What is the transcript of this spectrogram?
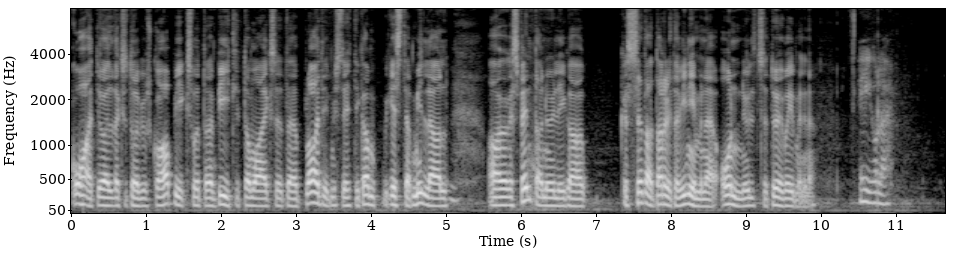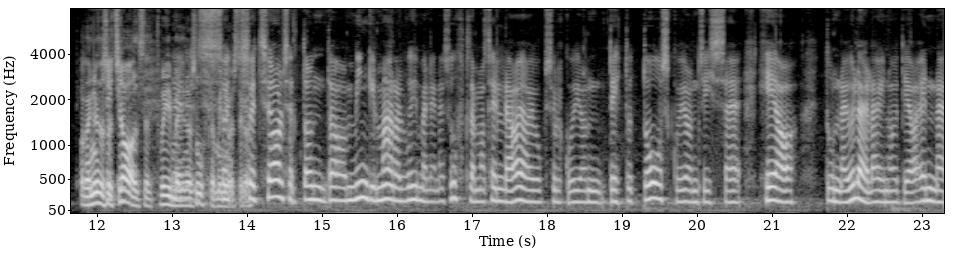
kohati öeldakse, tuleb justkui abiks, võtame Beatlesite omaaegsed äh, plaadid, mis tehti ka kes teab mille all, aga kas fentanüüliga, kas seda tarvitav inimene on üldse töövõimeline? ei ole aga nii-öelda sotsiaalselt võimeline suhtlema so inimestega? sotsiaalselt on ta mingil määral võimeline suhtlema selle aja jooksul, kui on tehtud doos, kui on siis see hea tunne üle läinud ja enne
